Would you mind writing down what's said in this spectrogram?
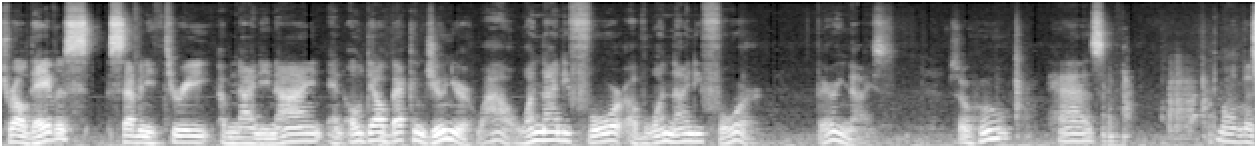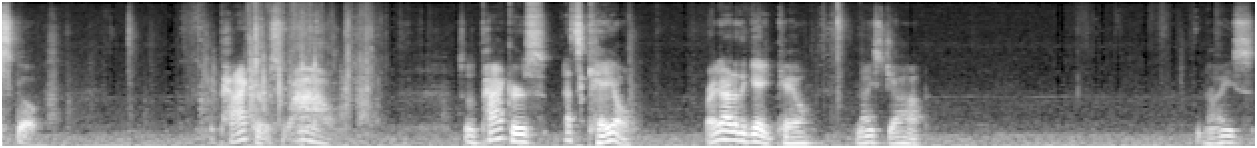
Terrell Davis, 73 of 99. And Odell Beckham Jr., wow, 194 of 194. Very nice. So who has, come on, let's go. Packers, wow. So the Packers, that's Kale. Right out of the gate, Kale. Nice job. Nice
